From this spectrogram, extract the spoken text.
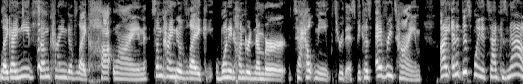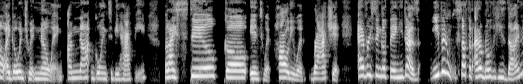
Like I need some kind of like hotline, some kind of like 1-800 number to help me through this because every time I, and at this point it's sad because now I go into it knowing I'm not going to be happy, but I still go into it. Hollywood, Ratched, every single thing he does, even stuff that I don't know that he's done,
